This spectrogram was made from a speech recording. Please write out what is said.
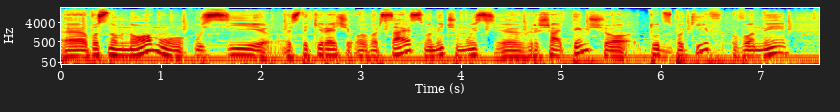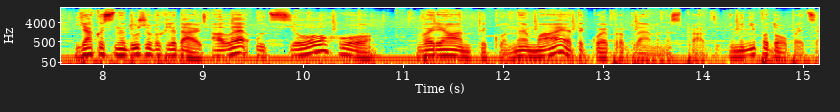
в основному усі ось такі речі оверсайз, вони чомусь грішать тим, що тут з боків вони якось не дуже виглядають. Але у цього варіантику немає такої проблеми насправді. І мені подобається.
